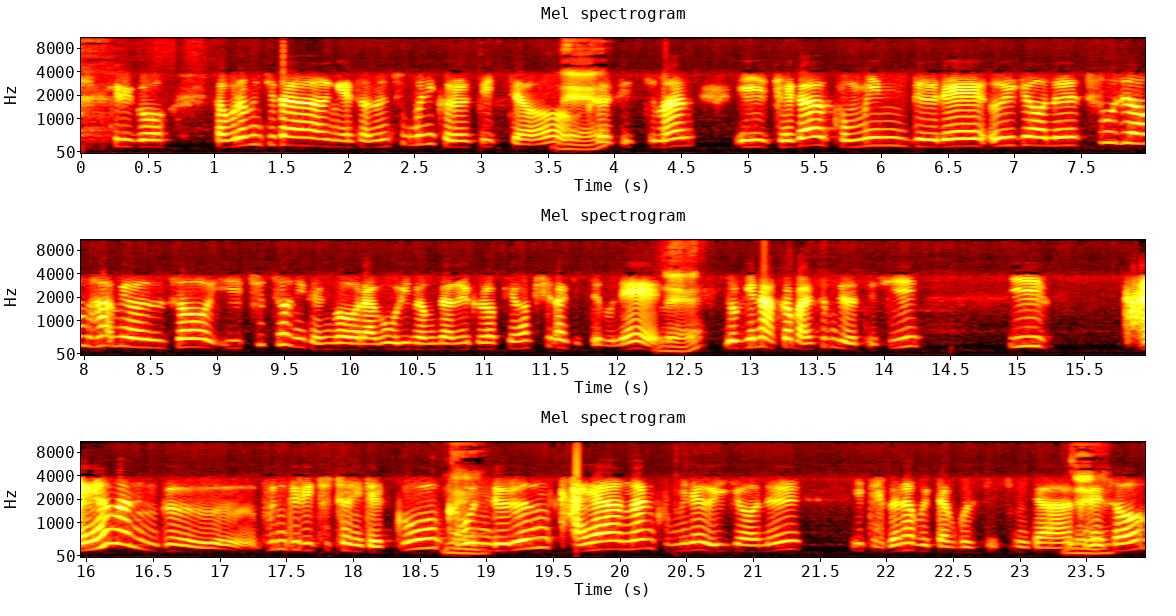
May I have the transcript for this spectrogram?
그리고 더불어민주당에서는 충분히 그럴 수 있죠. 네. 그럴 수 있지만 이 제가 국민들의 의견을 수렴하면서 이 추천이 된 거라고 우리 명단을 그렇게 확신하기 때문에 네. 여기는 아까 말씀드렸듯이 이 다양한 그 분들이 추천이 됐고 네. 그분들은 네. 다양한 국민의 의견을 이 대변하고 있다고 볼 수 있습니다. 네. 그래서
